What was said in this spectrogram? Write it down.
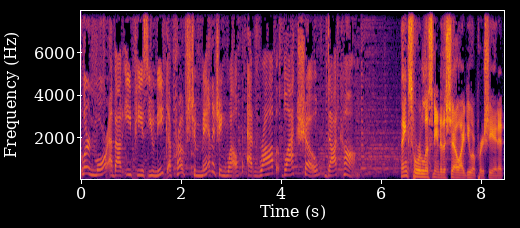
Learn more about EP's unique approach to managing wealth at robblackshow.com. Thanks for listening to the show. I do appreciate it.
